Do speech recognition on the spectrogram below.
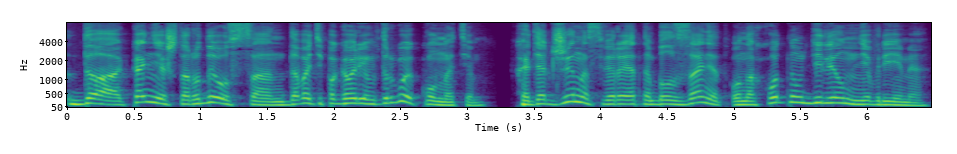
«Да, конечно, Рудеус-сан. Давайте поговорим в другой комнате». Хотя Джинас, вероятно, был занят, он охотно уделил мне время.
